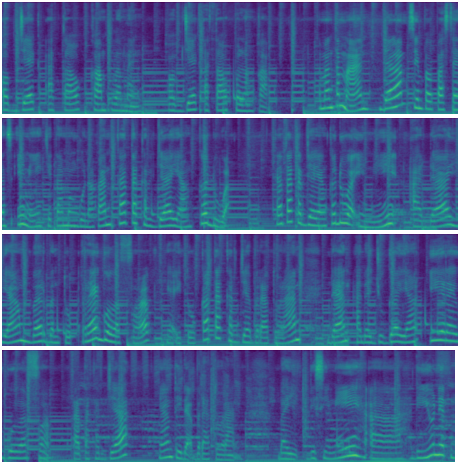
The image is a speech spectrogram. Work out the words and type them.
objek atau complement, objek atau pelengkap. Teman-teman, dalam simple past tense ini kita menggunakan kata kerja yang kedua. Kata kerja yang kedua ini ada yang berbentuk regular verb, yaitu kata kerja beraturan, dan ada juga yang irregular verb, kata kerja yang tidak beraturan. Baik, di sini uh, di unit 6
